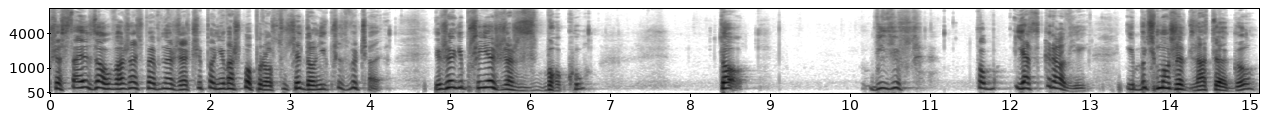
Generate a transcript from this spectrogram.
przestaje zauważać pewne rzeczy, ponieważ po prostu się do nich przyzwyczaja. Jeżeli przyjeżdżasz z boku, to widzisz to jaskrawiej. I być może dlatego,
